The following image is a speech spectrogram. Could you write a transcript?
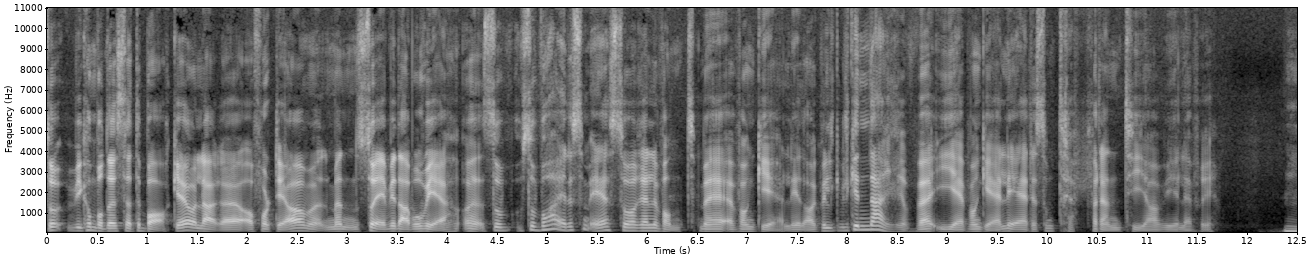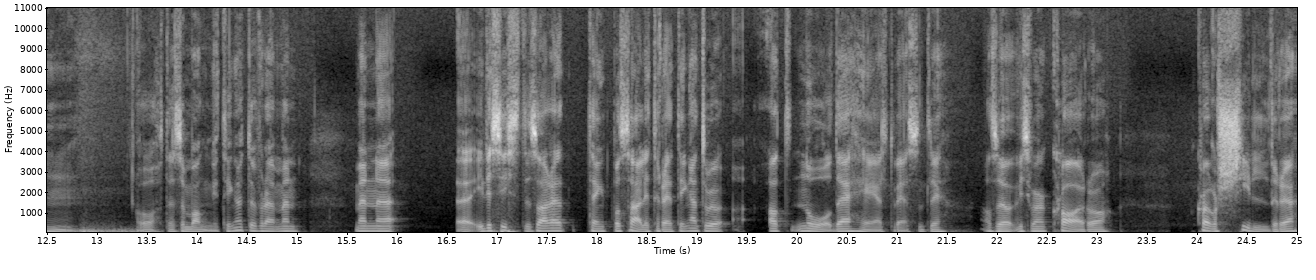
Så vi kan både se tilbake og lære av fortida, men, men så er vi der hvor vi er. Eh, Så, så hva er det som er så relevant med evangeliet i dag? Hvilke, hvilke nerver i evangeliet er det som treffer den tida vi lever i? Åh, det er så mange ting, vet du, for det. Men, men eh, i det siste så har jeg tenkt på særlig tre ting. Jeg tror at nåde er helt vesentlig. Altså, hvis vi kan klare å, klare å skildre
